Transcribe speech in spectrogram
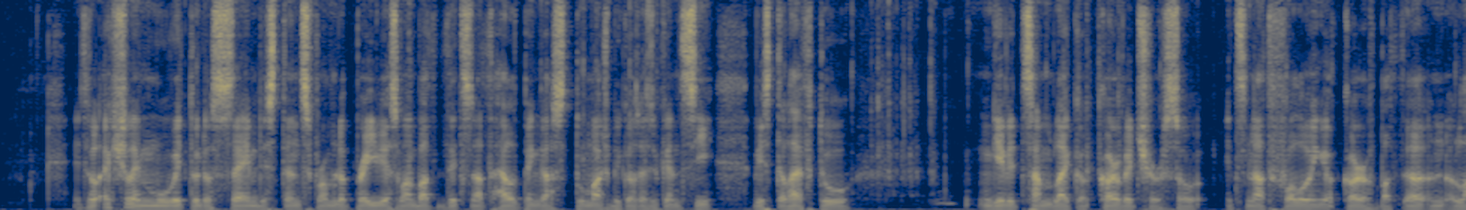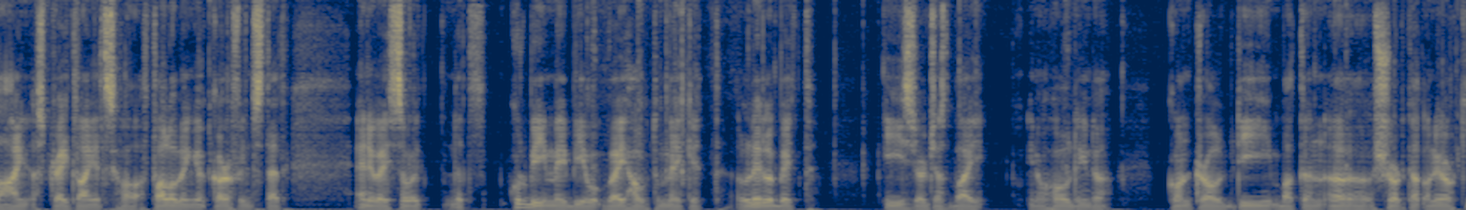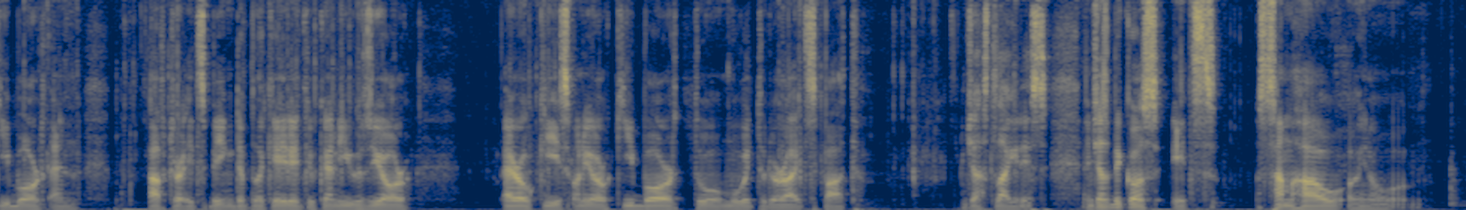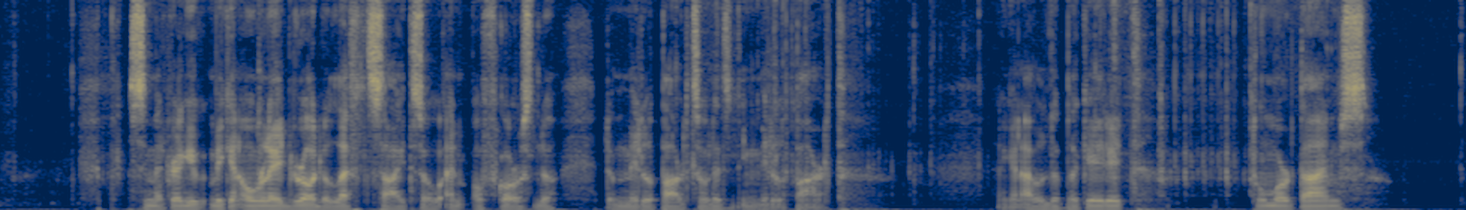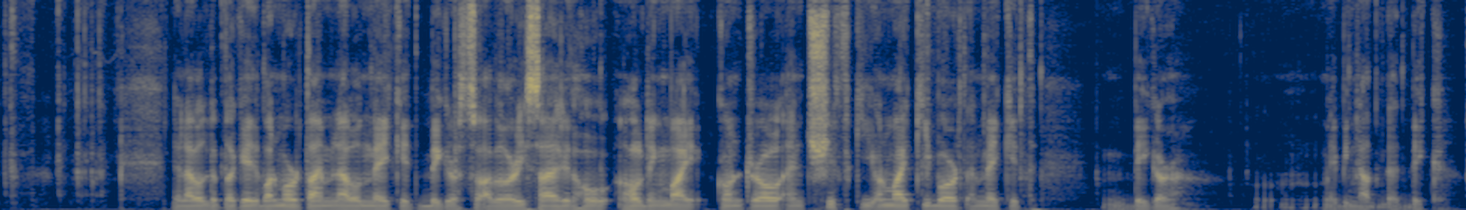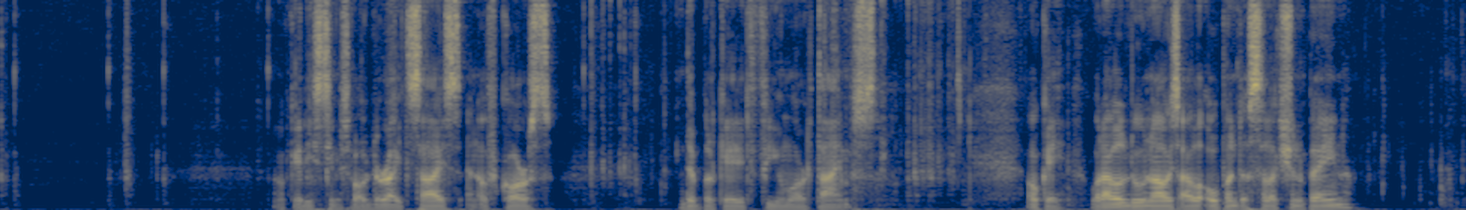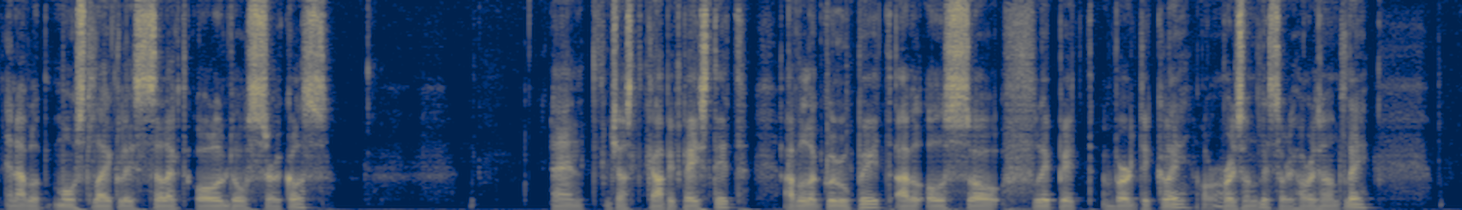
It will actually move it to the same distance from the previous one but it's not helping us too much because as you can see we still have to give it some like a curvature so it's not following a curve but uh, a line a straight line it's following a curve instead anyway so it that could be maybe a way how to make it a little bit easier just by you know holding the control D button uh, shortcut on your keyboard. And after it's being duplicated you can use your arrow keys on your keyboard to move it to the right spot just like this and just because it's somehow you know symmetric you, we can only draw the left side. So and of course the the middle part. So that's the middle part again I will duplicate it two more times. Then I will duplicate it one more time and I will make it bigger. So I will resize it ho holding my control and shift key on my keyboard and make it bigger. Maybe not that big. Okay this seems about the right size and of course duplicate it a few more times. Okay what I will do now is I will open the selection pane and I will most likely select all of those circles and just copy paste it. I will group it. I will also flip it vertically or horizontally sorry horizontally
